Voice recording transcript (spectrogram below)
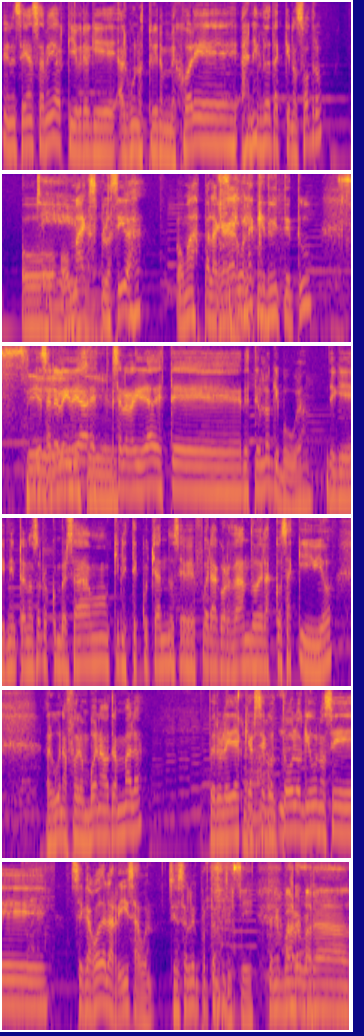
en enseñanza media, porque yo creo que algunos tuvieron mejores anécdotas que nosotros, o, más explosivas, o más para la cagada con las que tuviste tú esa era la idea, esa era la idea de este, de este bloque, pues, De que mientras nosotros conversábamos, quien esté escuchando se fuera acordando de las cosas que vivió. Algunas fueron buenas, otras malas. Pero la idea es quedarse con todo lo que uno se, se cagó de la risa, weón. Sí, eso es lo importante. Sí. ahora,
